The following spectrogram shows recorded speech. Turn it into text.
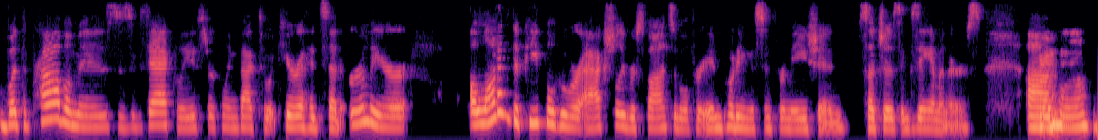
But the problem is, is exactly circling back to what Kira had said earlier. A lot of the people who are actually responsible for inputting this information, such as examiners, um, mm-hmm.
